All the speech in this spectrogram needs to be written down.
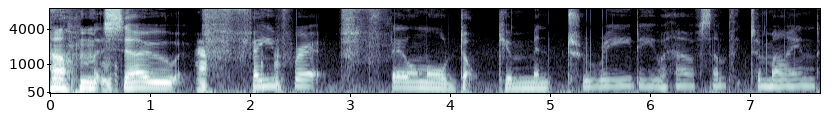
Um, so favorite film or documentary? Do you have something to mind?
